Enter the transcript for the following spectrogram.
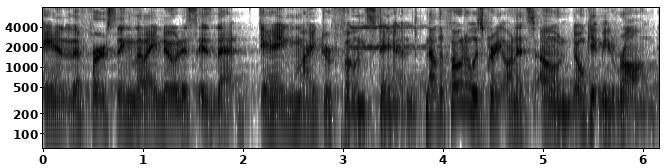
and the first thing that I notice is that dang microphone stand. Now the photo is great on its own, don't get me wrong.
